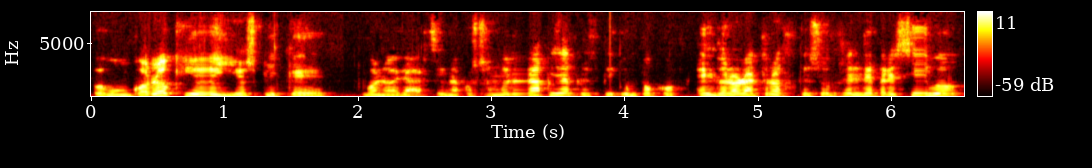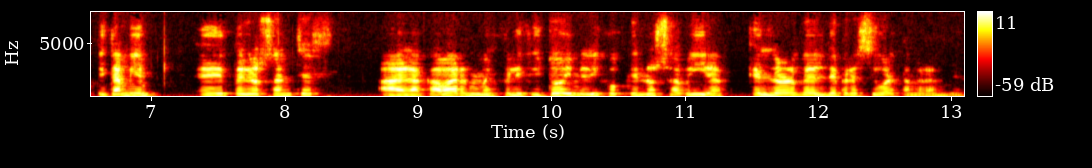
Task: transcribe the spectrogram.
Hubo un coloquio y yo expliqué, bueno, era así una cosa muy rápida, pero expliqué un poco el dolor atroz que sufre el depresivo y también eh, Pedro Sánchez al acabar me felicitó y me dijo que no sabía que el dolor del depresivo era tan grande.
